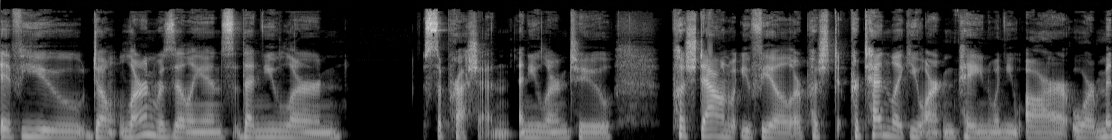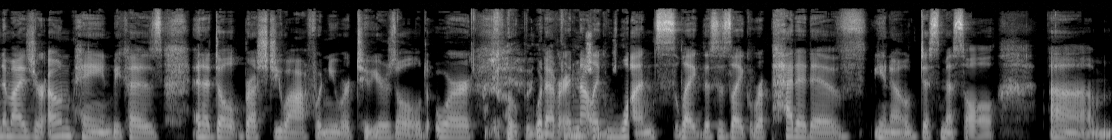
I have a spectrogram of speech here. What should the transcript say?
if you don't learn resilience then you learn suppression and you learn to push down what you feel or push pretend like you aren't in pain when you are or minimize your own pain because an adult brushed you off when you were 2 years old or Coping whatever and not like once like this is like repetitive you know dismissal um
